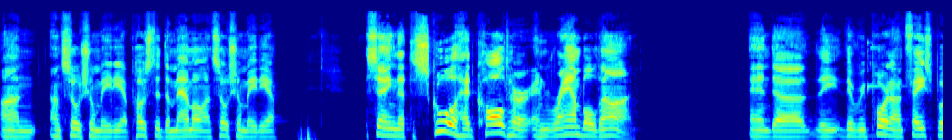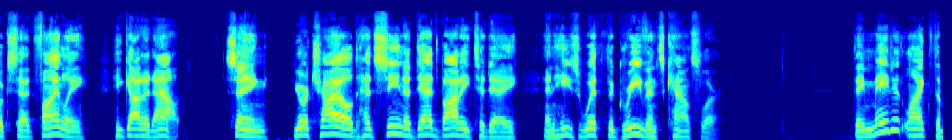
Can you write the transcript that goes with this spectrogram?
on on social media, posted the memo on social media, saying that the school had called her and rambled on. And uh, the the report on Facebook said finally he got it out, saying your child had seen a dead body today, and he's with the grievance counselor. They made it like the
